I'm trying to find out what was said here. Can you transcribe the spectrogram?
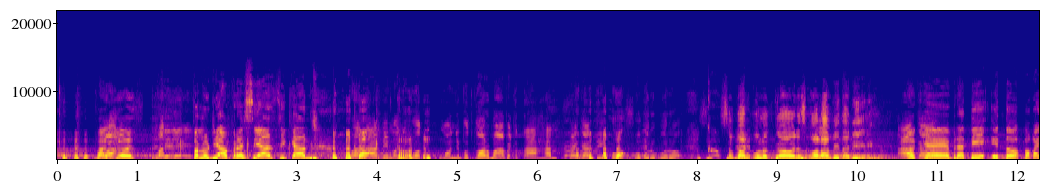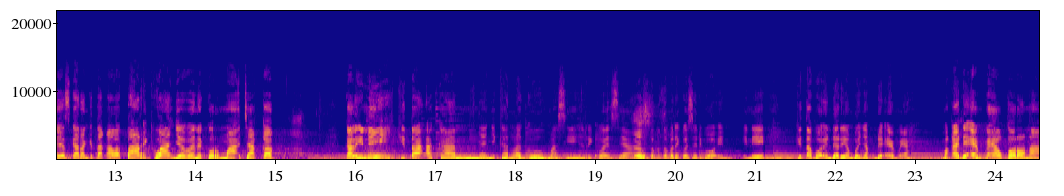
Bagus. Bagus. Perlu diapresiasikan. Gua tadi mau nyebut mau nyebut korma sampai ketahan, sampai ganti U, gua buru-buru. Sebab mulut gua udah sekolah Bi tadi. Oke, berarti itu pokoknya sekarang kita kalau tarik Wan jawabannya kurma, cakep. Kali ini kita akan menyanyikan lagu masih request ya. Yes. Teman-teman requestnya dibawain. Ini kita bawain dari yang banyak DM ya. Makanya DM ke El Corona.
